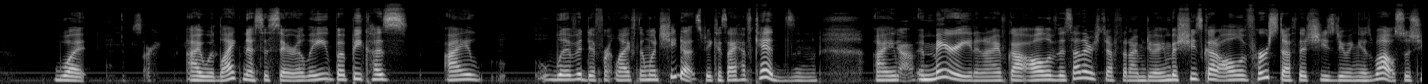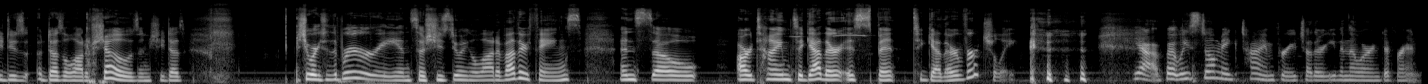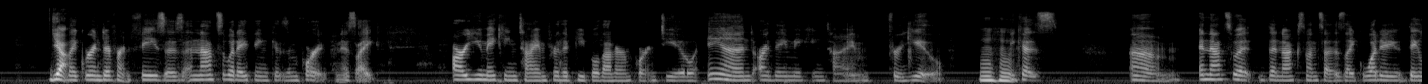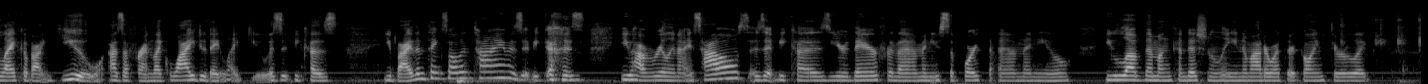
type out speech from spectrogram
what Sorry. I would like necessarily, but because I live a different life than what she does because I have kids and I Yeah. am married and I've got all of this other stuff that I'm doing, but she's got all of her stuff that she's doing as well. So she does does a lot of shows and she does she works at the brewery and so she's doing a lot of other things. And so our time together is spent together virtually. Yeah, but we still make time for each other even though we're in different Yeah. like we're in different phases and that's what I think is important is like are you making time for the people that are important to you and are they making time for you? hmm Because um and that's what the next one says like what do they like about you as a friend? Like why do they like you? Is it because you buy them things all the time? Is it because you have a really nice house? Is it because you're there for them and you support them and you you love them unconditionally no matter what they're going through? Like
